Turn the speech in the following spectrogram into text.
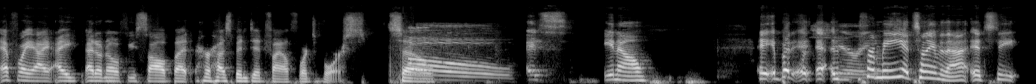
FYI, I, I don't know if you saw, but her husband did file for divorce. So oh. it's, you know, it, but it, uh, for me, it's not even that. It's the,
